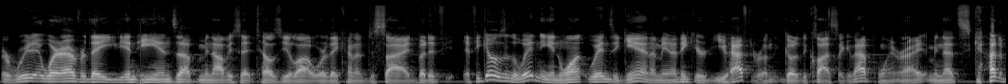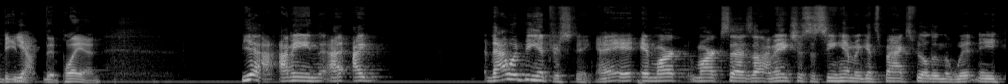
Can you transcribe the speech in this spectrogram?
or wherever they and he ends up, I mean, obviously that tells you a lot where they kind of decide. But if if he goes to the Whitney and wa- wins again, I mean, I think you're you have to run go to the Classic at that point, right? I mean, that's got to be Yeah. the, the plan. Yeah, I mean, I, I that would be interesting. And Mark Mark says I'm anxious to see him against Maxfield in the Whitney.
